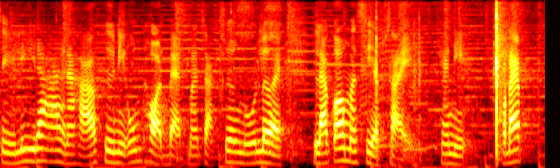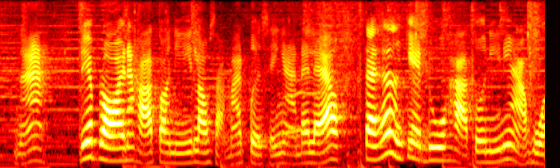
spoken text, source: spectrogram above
Series ได้นะคะ ก็คือนี่อุ้มถอดแบตมาจากเครื่องนู้นเลย แล้วก็มาเสียบใส่แค่นี้แกรบนะ เรียบร้อยนะคะ ตอนนี้เราสามารถเปิดใช้งานได้แล้ว แต่ถ้าสังเกตดูค่ะตัวนี้เนี่ยหัว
